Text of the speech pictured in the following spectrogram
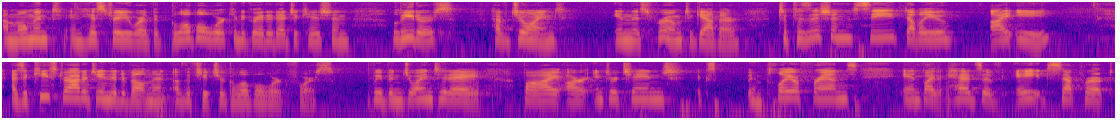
a moment in history where the global work integrated education leaders have joined in this room together to position CWIE as a key strategy in the development of the future global workforce. We've been joined today by our interchange employer friends and by the heads of eight separate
